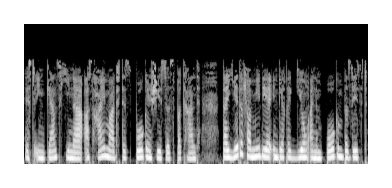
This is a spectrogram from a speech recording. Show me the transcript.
ist in ganz China als Heimat des Bogenschießes bekannt, da jede Familie in der Region einen Bogen besitzt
